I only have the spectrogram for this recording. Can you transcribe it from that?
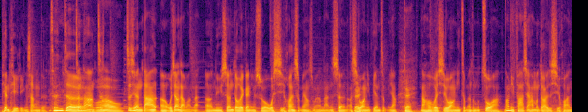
遍体鳞伤的，真的，真的、啊。哇哦！之前大家，呃，我这样讲嘛，男呃女生都会跟你说，我喜欢什么样什么样的男生啊，希望你变怎么样，对，然后会希望你怎么怎么做啊，然后你发现他们都还是喜欢，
